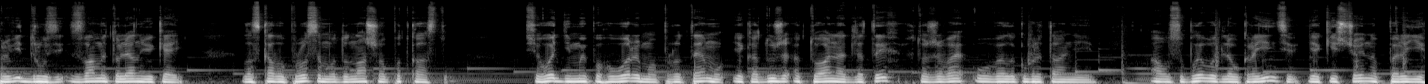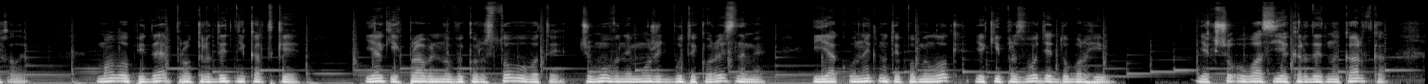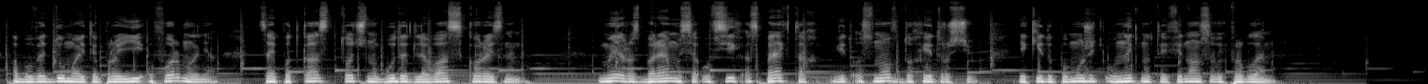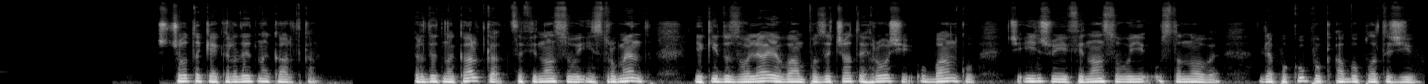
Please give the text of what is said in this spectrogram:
Привіт, друзі! З вами Толян UK. Ласкаво просимо до нашого подкасту. Сьогодні ми поговоримо про тему, яка дуже актуальна для тих, хто живе у Великобританії, а особливо для українців, які щойно переїхали. Мова піде про кредитні картки, як їх правильно використовувати, чому вони можуть бути корисними і як уникнути помилок, які призводять до боргів. Якщо у вас є кредитна картка або ви думаєте про її оформлення, цей подкаст точно буде для вас корисним. Ми розберемося у всіх аспектах від основ до хитрощів, які допоможуть уникнути фінансових проблем. Що таке кредитна картка? Кредитна картка це фінансовий інструмент, який дозволяє вам позичати гроші у банку чи іншої фінансової установи для покупок або платежів.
